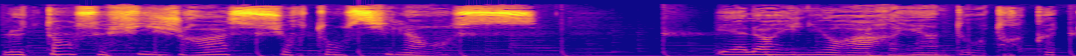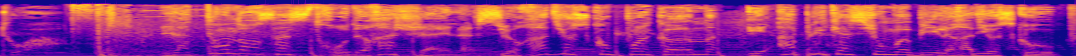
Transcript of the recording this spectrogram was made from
Le temps se figera sur ton silence. Et alors il n'y aura rien d'autre que toi. La tendance astro de Rachel sur radioscope.com et application mobile Radioscope.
